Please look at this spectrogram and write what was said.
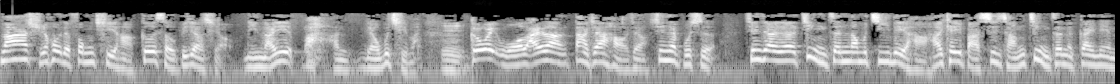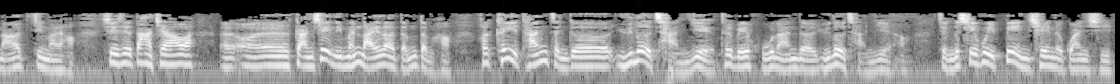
那时候的风气哈，歌手比较小，你来也哇很了不起嘛。嗯各位我来了，大家好这样。现在不是，现在的竞争那么激烈哈，还可以把市场竞争的概念拿进来哈。谢谢大家啊，呃呃，感谢你们来了等等哈，还可以谈整个娱乐产业，特别湖南的娱乐产业啊。整个社会变迁的关系，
